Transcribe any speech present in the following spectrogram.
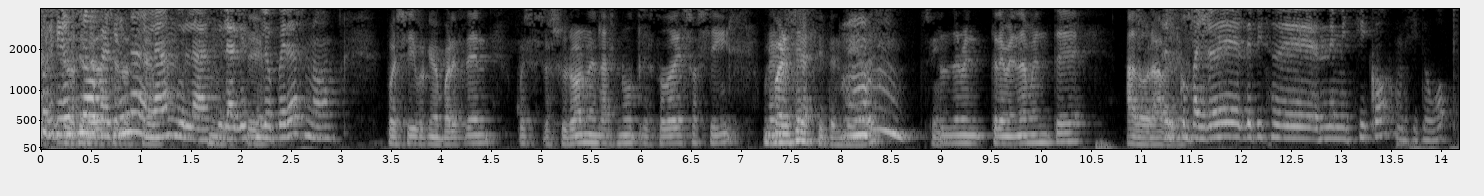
porque tiene, lo sé, no, pero sé, tiene lo una sé. glándula. Si, la que, Sí. si lo operas, no. Pues sí, porque me parecen, pues los hurones, las nutrias, todo eso así, me Una parecen así. Sí. tremen- tremendamente adorables. El compañero de, de piso de, de mi chico, un besito guapo.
